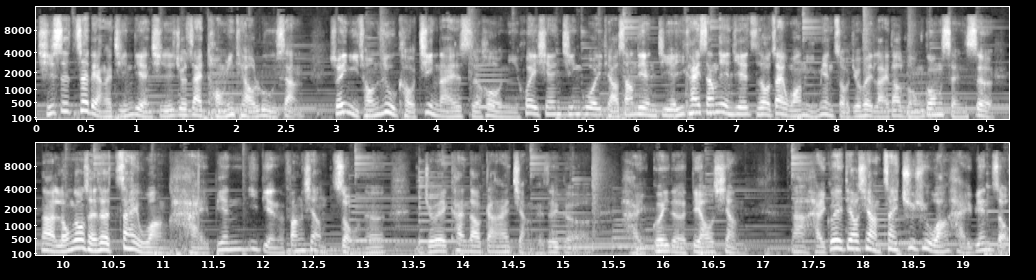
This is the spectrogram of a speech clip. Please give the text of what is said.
其实这两个景点其实就在同一条路上，所以你从入口进来的时候，你会先经过一条商店街，离开商店街之后，再往里面走，就会来到龙宫神社。那龙宫神社再往海边一点的方向走呢，你就会看到刚才讲的这个海龟的雕像。那海龟的雕像再继续往海边走，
